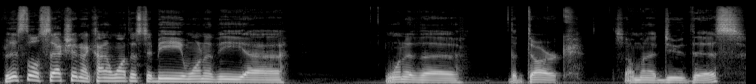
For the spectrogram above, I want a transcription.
For this little section, I kind of want this to be one of the uh, one of the the dark. So I'm going to do this.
